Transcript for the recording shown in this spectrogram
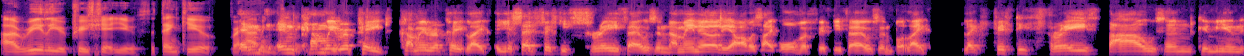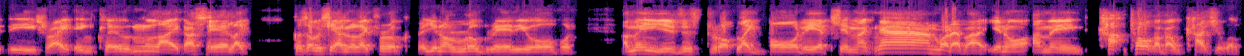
I really appreciate you. So thank you for and, having me. And can we repeat? Can we repeat? Like you said, 53,000. I mean, earlier I was like over 50,000, but like, like 53,000 communities, right? Including like I say, like, because obviously I know like for you know rug radio, but I mean you just drop like bored apes in like nah whatever, you know. I mean, ca- talk about casual.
